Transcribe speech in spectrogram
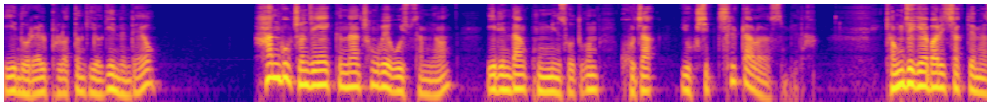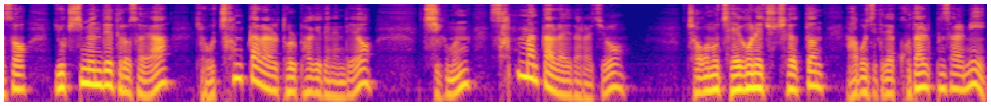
이 노래를 불렀던 기억이 있는데요. 한국 전쟁이 끝난 1953년 1인당 국민소득은 고작 67달러였습니다. 경제 개발이 시작되면서 60년대 들어서야 겨우 1000달러를 돌파하게 되는데요. 지금은 3만 달러에 달하죠. 적은 후 재건의 주체였던 아버지들의 고달픈 삶이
